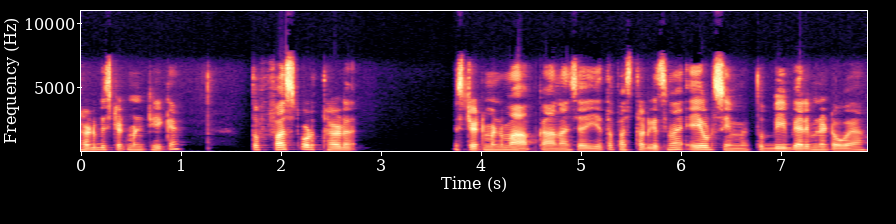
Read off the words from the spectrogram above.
थर्ड भी स्टेटमेंट ठीक है। तो फ़र्स्ट और थर्ड स्टेटमेंट में आपका आना चाहिए तो फ़र्स्ट थर्ड किसमें? ए और सी में। तो बी भी एलिमिनेट हो गया।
